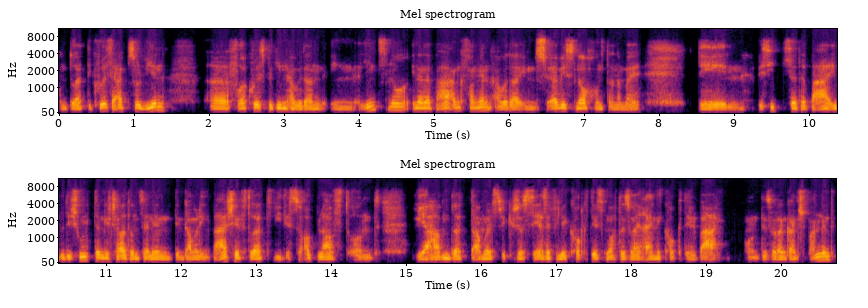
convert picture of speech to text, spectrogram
und dort die Kurse absolvieren. Äh, vor Kursbeginn habe ich dann in Linz noch in einer Bar angefangen, aber da im Service noch und dann einmal den Besitzer der Bar über die Schultern geschaut und seinen, den damaligen Barchef dort, wie das so abläuft. Und wir haben dort damals wirklich schon sehr, sehr viele Cocktails gemacht. Das war eine reine Cocktailbar. Und das war dann ganz spannend.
